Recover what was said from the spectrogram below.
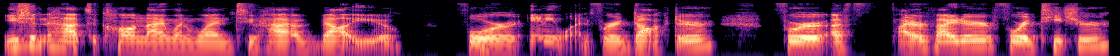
you shouldn't have to call 911 to have value for mm-hmm. anyone for a doctor for a firefighter, for a teacher,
